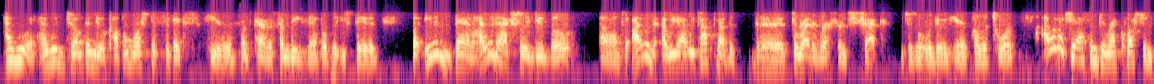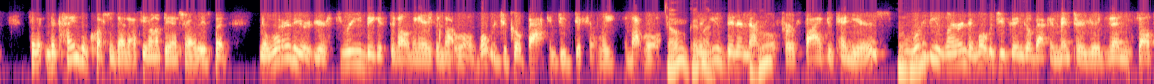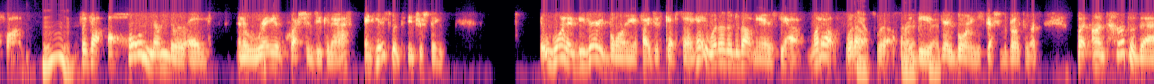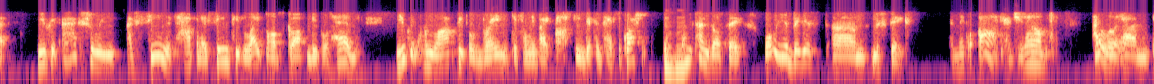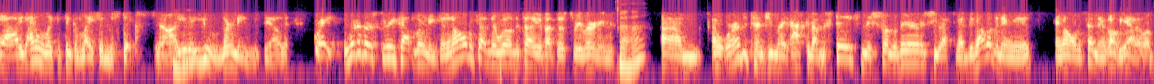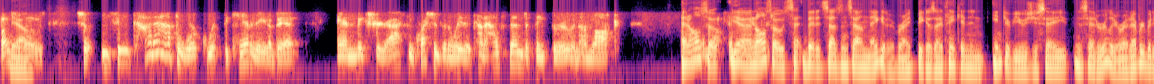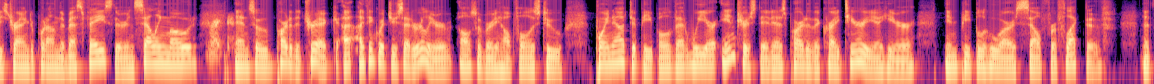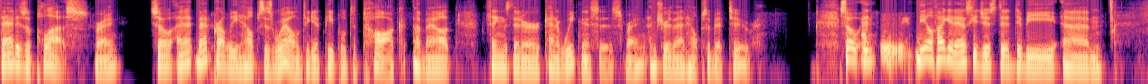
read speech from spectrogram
I would. I would jump into a couple more specifics here of kind of some of the examples that you stated. But even then, I would actually do both. Um, so I would. We we talked about the the, the right of reference check, which is what we're doing here, called a tour. I would actually ask them direct questions. So the, the kinds of questions I'd ask, you don't have to answer all these, but you know, what are the, your your three biggest development areas in that role? What would you go back and do differently in that role? Oh, good so one. you've been in that Mhm. role for five to ten years. Mhm. What have you learned, and what would you then go back and mentor your then self on? Hmm. So there's a, a whole number of an array of questions you can ask. And here's what's interesting. One, it'd be very boring if I just kept saying, "Hey, what other development areas do you have? What else? What Yeah. else? What else?" That Right, would be right. a very boring discussion for both of us. But on top of that, you can actually—I've seen this happen. I've seen people, light bulbs go off in people's heads. you can unlock people's brains differently by asking different types of questions. Mhm. Sometimes I'll say, "What were your biggest um, mistakes?" And they go, "Oh, God, you know, I don't really have. Yeah, I, I don't like to think of life in mistakes. You know, you, you learning. You know, great. What are those three top learnings?" And then all of a sudden, they're willing to tell you about those three learnings. Uh huh. Um, or other times, you might ask about mistakes, and they struggle there. So you ask about development areas, and all of a sudden, they're, like, "Oh, yeah, there were a bunch Yeah. of those." So, so you kind of have to work with the candidate a bit and make sure you're asking questions in a way that kind of helps them to think through and unlock And also, yeah, and also that it doesn't sound negative, right? Because I think in, in interviews, you say you said earlier, right? Everybody's trying to put on their best face. They're in selling mode, right. and so part of the trick, I, I think, what you said earlier, also very helpful, is to point out to people that we are interested as part of the criteria here in people who are self-reflective. That that is a plus, right? So uh, that probably helps as well to get people to talk about things that are kind of weaknesses, right? I'm sure that helps a bit too, right? So, and Neel, if I could ask you just to, to be um,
